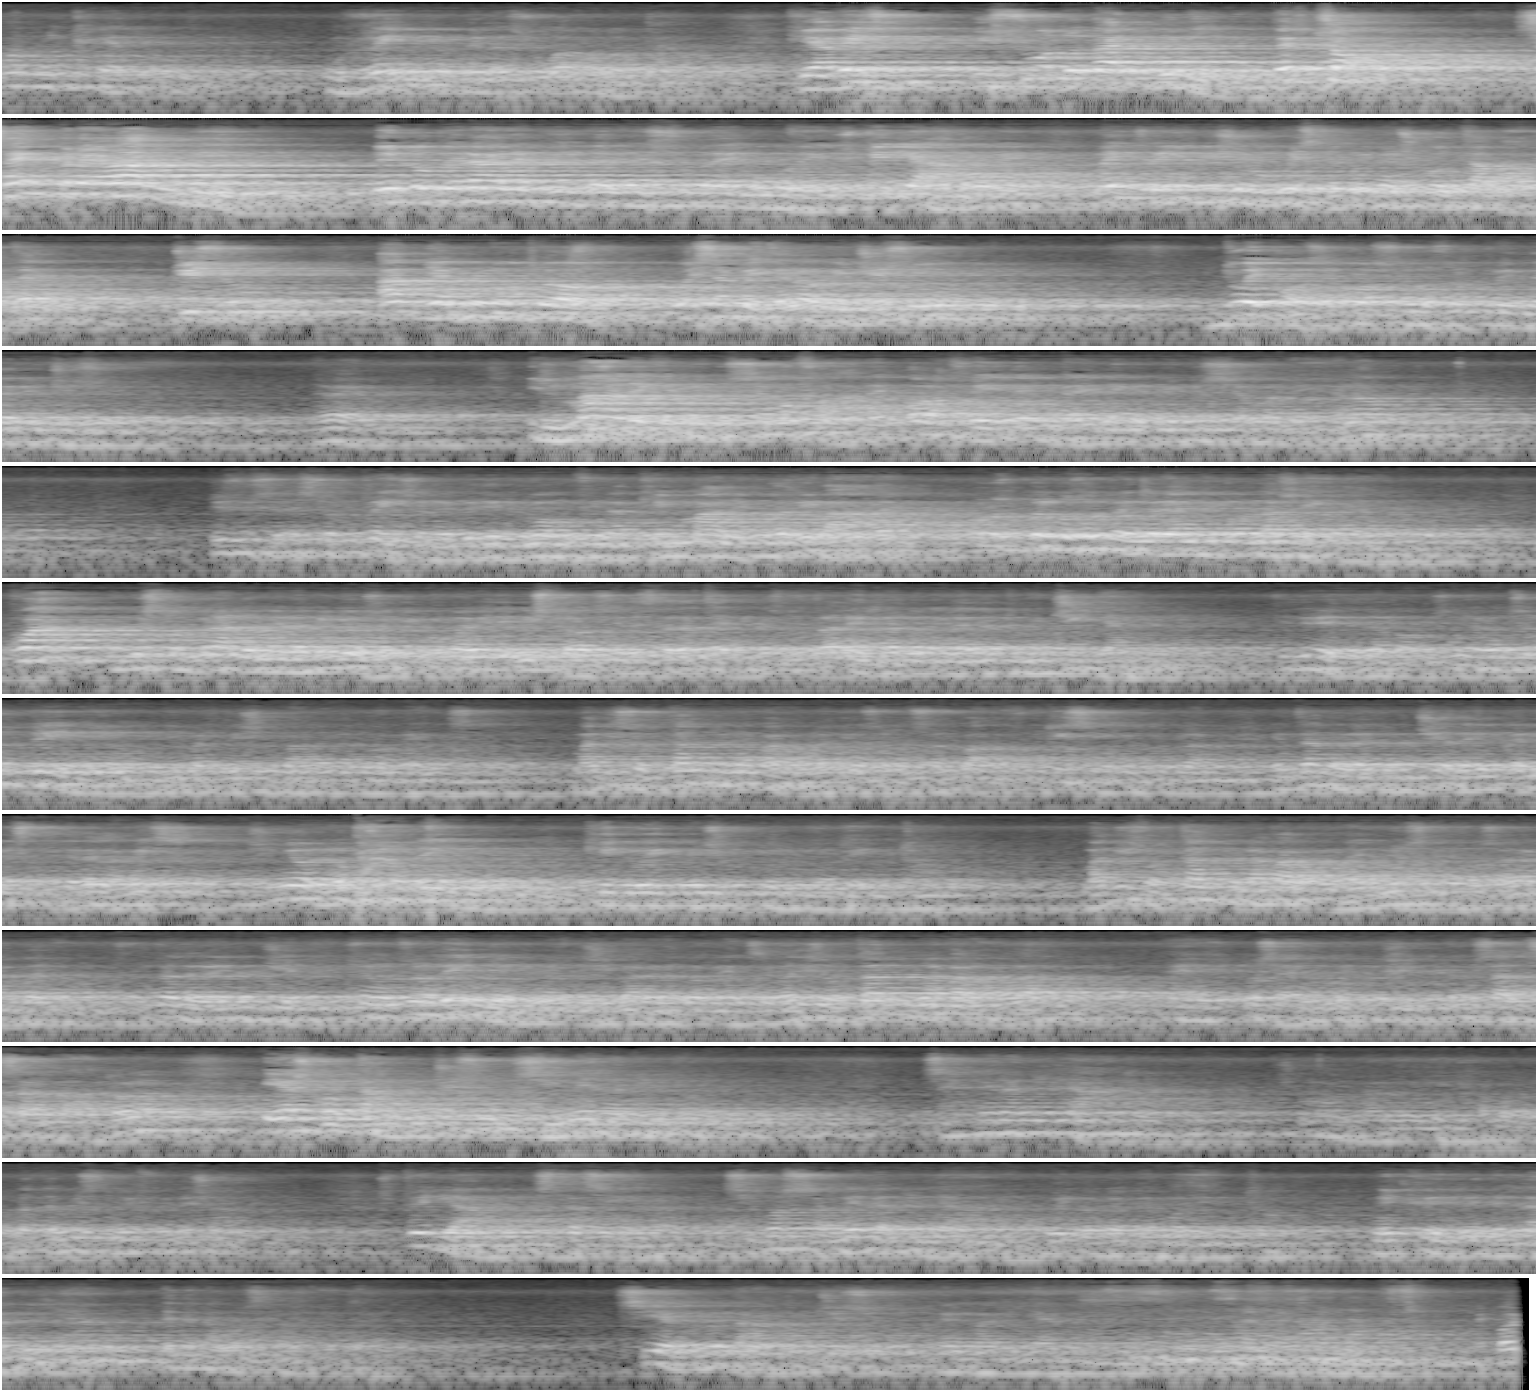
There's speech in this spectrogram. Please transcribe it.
Ogni creatura, un regno della sua volontà, che avesse il suo totale dominio. Perciò, sempre avanti nell'operare e vivere nel supremo volere. Speriamo che, mentre io dicevo questo e voi mi ascoltavate, Gesù abbia voluto, voi sapete no, che Gesù, due cose possono sorprendere Gesù. Il male che noi possiamo fare o la fede, il bene che noi possiamo avere, no? Gesù è sorpreso nel vedere l'uomo fino a che male può arrivare, o lo volevo sorprendere anche con la fede. Qua, in questo brano meraviglioso, che come avete visto, siete stati attenti, questo brano è entrato nella liturgia. Ti direte da poco, Signore, non sono degno di partecipare alla ma di soltanto una parola io sono salvato, fortissimo questo brano, è entrato nella liturgia dell'Eucaristica della messa. Signore, non sono degno che dovete il mio tetto, ma di soltanto una parola il mio servo sarà guarito. È entrato nella liturgia, cioè non sono degno di partecipare alla tua messa, ma di soltanto una parola e lo servo stato salvato, no? E ascoltando Gesù si meravigliò, si è meravigliato. Dice, Mamma mia, che cavolo, guarda questo che fede c'ha. Speriamo che stasera si possa meravigliare quello che abbiamo detto nel credere della mia e della vostra fede. Sia lodato Gesù e Maria.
